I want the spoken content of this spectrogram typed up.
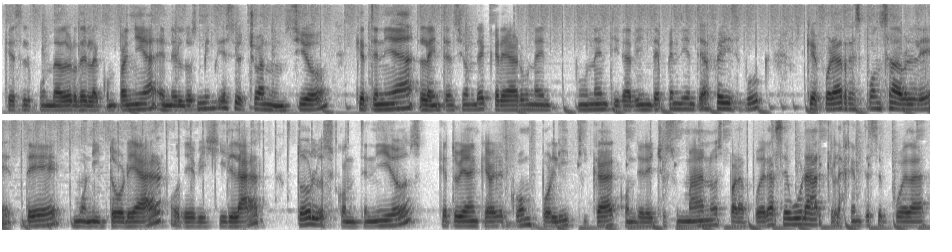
que es el fundador de la compañía, en el 2018 anunció que tenía la intención de crear una, una entidad independiente a Facebook que fuera responsable de monitorear o de vigilar todos los contenidos que tuvieran que ver con política, con derechos humanos, para poder asegurar que la gente se pueda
